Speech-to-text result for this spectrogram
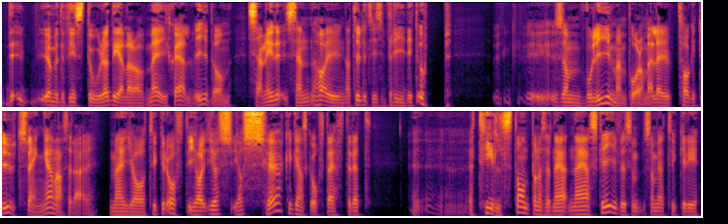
det, ja, men det finns stora delar av mig själv i dem. Sen, det, sen har jag ju naturligtvis vridit upp eh, som volymen på dem eller tagit ut svängarna sådär. Men jag tycker ofta, jag, jag, jag söker ganska ofta efter ett, ett tillstånd på något sätt när jag, när jag skriver som, som jag tycker är,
